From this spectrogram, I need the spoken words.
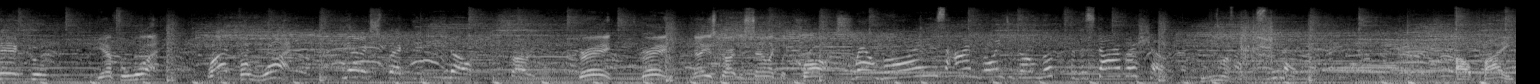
Go. I'm prepared, Coop. Yeah, for what? What? For what? The unexpected, you know. Sorry. Great, great. Now you're starting to sound like lacrosse. Well, boys, I'm going to go look for the star of our show. See you later. I'll bite.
